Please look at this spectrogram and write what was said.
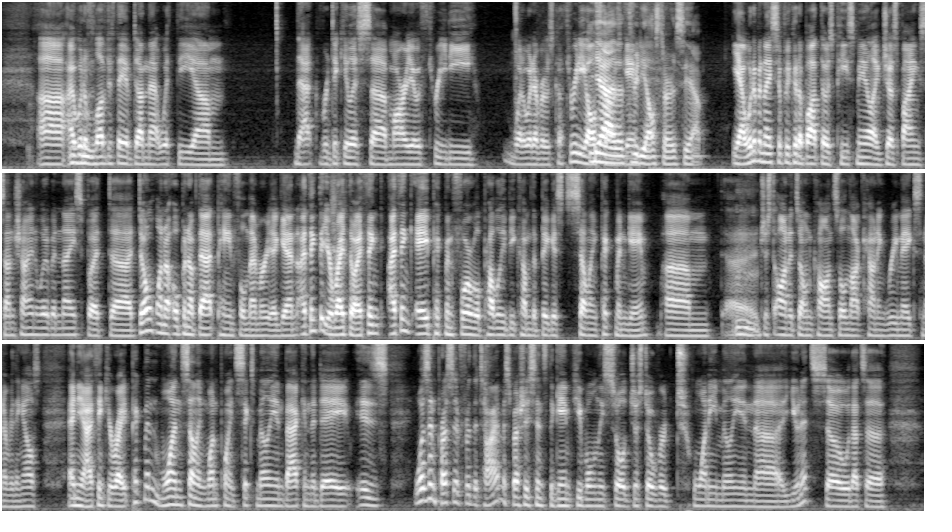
Uh, mm-hmm. I would have loved if they have done that with the, um, that ridiculous uh, Mario 3D, whatever it was called, 3D All Stars. Yeah, the game. 3D All Stars, yeah yeah, it would have been nice if we could have bought those piecemeal, like just buying Sunshine would have been nice, but uh, don't want to open up that painful memory again. I think that you're right, though. I think I think a Pikmin Four will probably become the biggest selling Pikmin game, um, uh, mm. just on its own console, not counting remakes and everything else. And yeah, I think you're right. Pikmin One selling 1.6 million back in the day is was impressive for the time, especially since the GameCube only sold just over 20 million uh, units. So that's a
